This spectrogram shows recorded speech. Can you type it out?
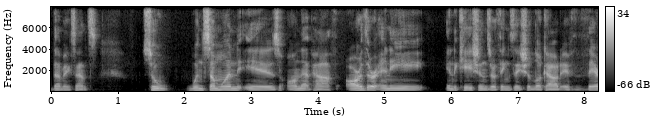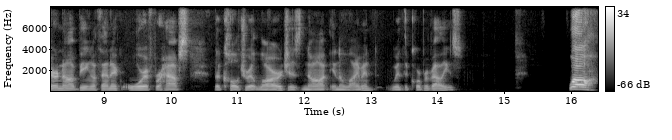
That makes sense. So when someone is on that path, are there any indications or things they should look out if they're not being authentic or if perhaps the culture at large is not in alignment with the corporate values? Well,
